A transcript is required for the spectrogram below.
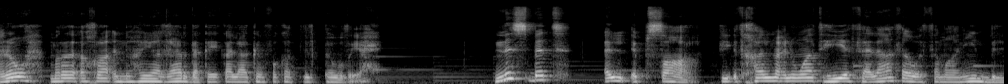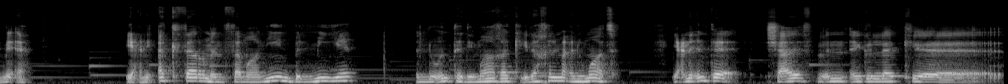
أنوه مرة أخرى أنه هي غير دقيقة لكن فقط للتوضيح. نسبة الإبصار في إدخال المعلومات هي 83% يعني أكثر من 80% أنه أنت دماغك يدخل معلومات. يعني أنت شايف يقول لك آه،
